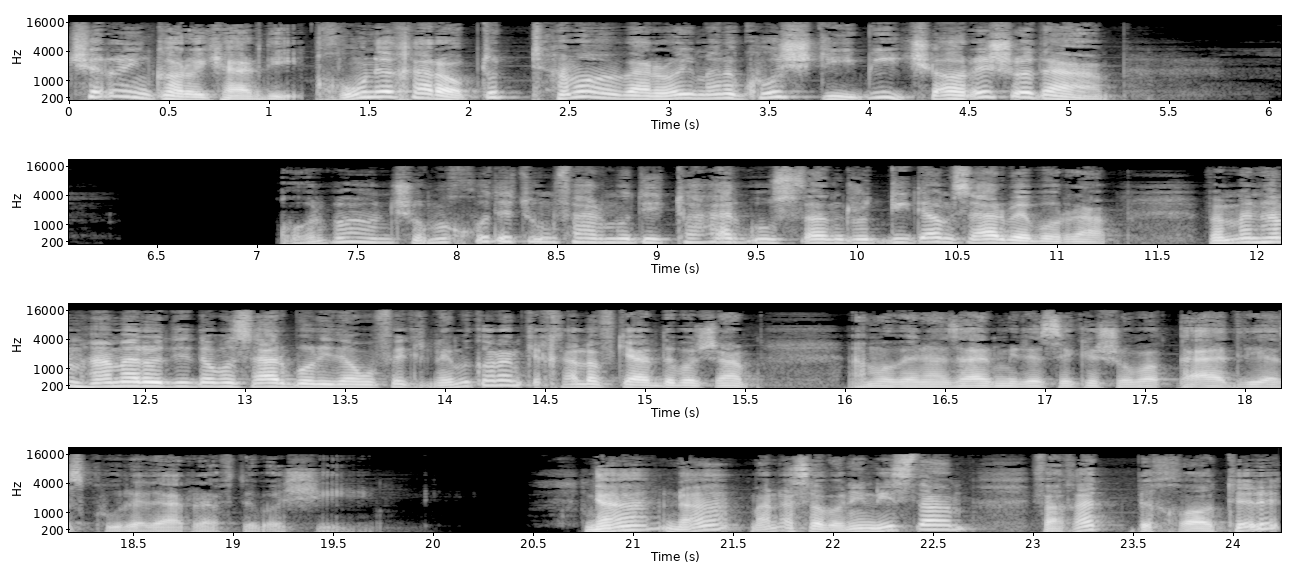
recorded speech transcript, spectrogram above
چرا این کارو کردی؟ خونه خراب تو تمام برای منو کشتی بیچاره شدم. قربان شما خودتون فرمودید تا هر گوسفند رو دیدم سر ببرم و من هم همه رو دیدم و سر بریدم و فکر نمی کنم که خلاف کرده باشم. اما به نظر می‌رسه که شما قدری از کوره در رفته باشی. نه نه من عصبانی نیستم. فقط به خاطر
